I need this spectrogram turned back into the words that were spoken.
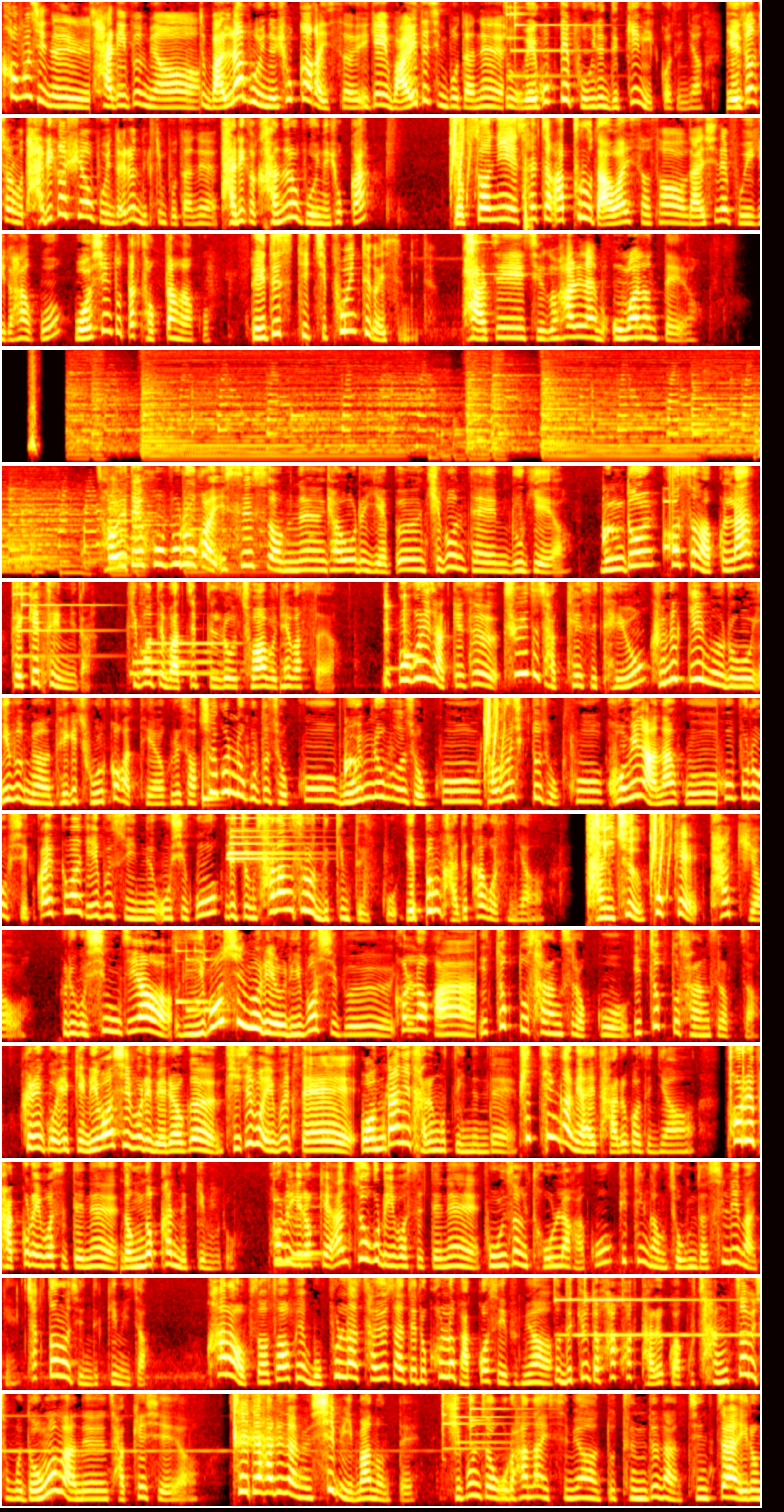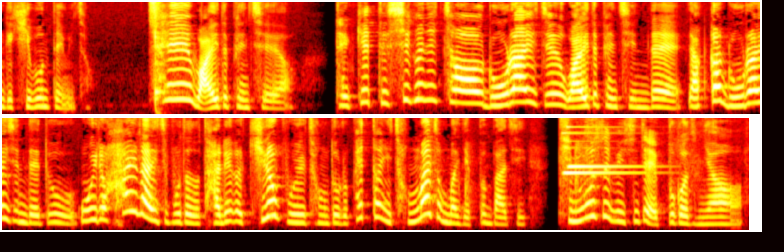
커브진을 잘 입으면 좀 말라 보이는 효과가 있어요. 이게 와이드 진보다는 좀 왜곡돼 보이는 느낌이 있거든요. 예전처럼 뭐 다리가 휘어 보인다 이런 느낌보다는 다리가 가늘어 보이는 효과? 옆선이 살짝 앞으로 나와 있어서 날씬해 보이기도 하고 워싱도 딱 적당하고 레드 스티치 포인트가 있습니다. 바지 지금 할인하면 5만 원대예요. 절대 호불호가 있을 수 없는 겨울의 예쁜 기본템 룩이에요. 몽돌 커스텀 아클라 베케트입니다. 기본템 맛집들로 조합을 해봤어요. 이 뽀글이 자켓은 트위드 자켓의 대용? 그 느낌으로 입으면 되게 좋을 것 같아요. 그래서 출근 룩으로도 좋고 모임 룩으로도 좋고 결혼식도 좋고 고민 안 하고 호불호 없이 깔끔하게 입을 수 있는 옷이고 근데 좀 사랑스러운 느낌도 있고 예쁨 가득하거든요. 단추, 포켓 다 귀여워. 그리고 심지어 리버시블이에요, 리버시블. 컬러가 이쪽도 사랑스럽고 이쪽도 사랑스럽죠. 그리고 이렇게 리버시블의 매력은 뒤집어 입을 때 원단이 다른 것도 있는데 피팅감이 아예 다르거든요. 펄을 밖으로 입었을 때는 넉넉한 느낌으로. 펄을 이렇게 안쪽으로 입었을 때는 보온성이 더 올라가고 피팅감은 조금 더 슬림하게 착 떨어진 느낌이죠. 카라 없어서 그냥 모폴라 사유자재로 컬러 바꿔서 입으면 또 느낌도 확확 다를 것 같고 장점이 정말 너무 많은 자켓이에요. 최대 할인하면 12만 원대. 기본적으로 하나 있으면 또 든든한 진짜 이런 게 기본템이죠. 최 와이드 팬츠예요. 데케트 시그니처 로라이즈 와이드 팬츠인데 약간 로라이즈인데도 오히려 하이라이즈보다도 다리가 길어 보일 정도로 패턴이 정말 정말 예쁜 바지. 뒷모습이 진짜 예쁘거든요.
